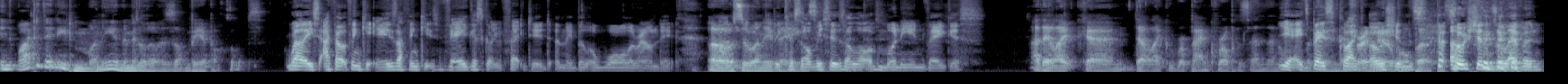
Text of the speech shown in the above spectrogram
In, why do they need money in the middle of a zombie apocalypse? well, it's, I don't think it is. I think it's Vegas got infected and they built a wall around it. Oh, And so only because Vegas obviously there's a lot of money in Vegas. Are they like um, they're like bank robbers and then Yeah, it's basically like for a noble Ocean's? Ocean's Eleven,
